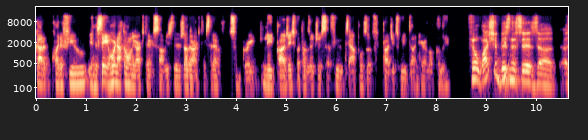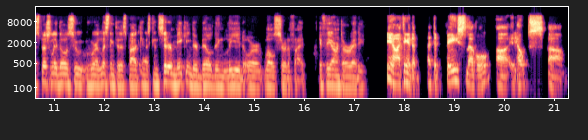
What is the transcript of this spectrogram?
got quite a few in the state, and we're not the only architects. Obviously, there's other architects that have some great LEED projects, but those are just a few examples of projects we've done here locally. Phil, why should businesses, uh, especially those who, who are listening to this podcast, consider making their building LEED or well certified if they aren't already? You know, I think at the at the base level, uh, it helps um,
